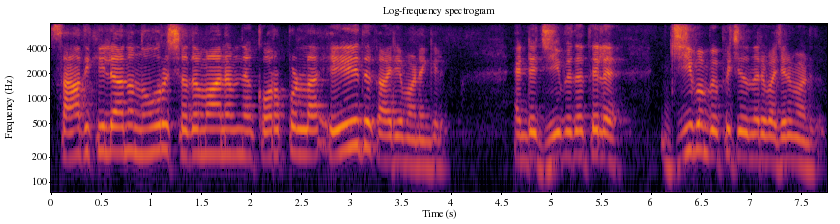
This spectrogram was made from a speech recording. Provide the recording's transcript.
സാധിക്കില്ല എന്ന് നൂറ് ശതമാനം ഞങ്ങൾക്ക് ഉറപ്പുള്ള ഏത് കാര്യമാണെങ്കിലും എന്റെ ജീവിതത്തിൽ ജീവൻ വെപ്പിച്ചു തന്നൊരു വചനമാണിത്.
